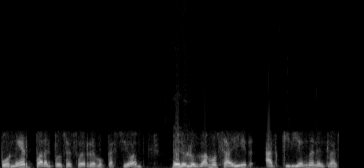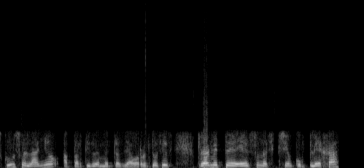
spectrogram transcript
poner para el proceso de revocación, pero los vamos a ir adquiriendo en el transcurso del año a partir de metas de ahorro. Entonces, realmente es una situación compleja.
